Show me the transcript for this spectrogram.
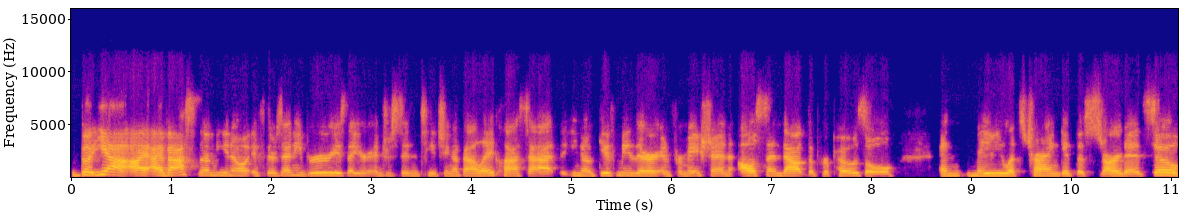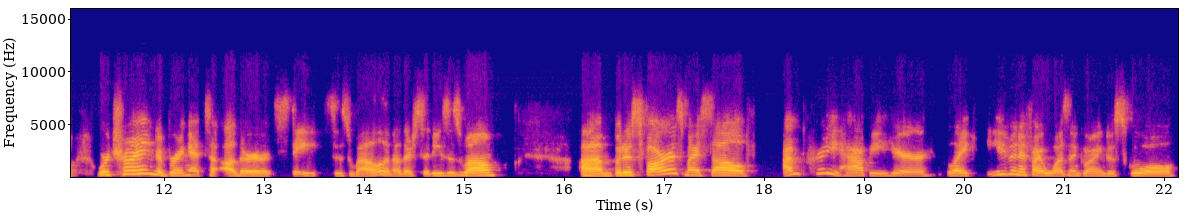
but yeah, I, I've asked them, you know, if there's any breweries that you're interested in teaching a ballet class at, you know, give me their information. I'll send out the proposal and maybe let's try and get this started. So we're trying to bring it to other states as well and other cities as well. Um, but as far as myself, I'm pretty happy here. Like, even if I wasn't going to school,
